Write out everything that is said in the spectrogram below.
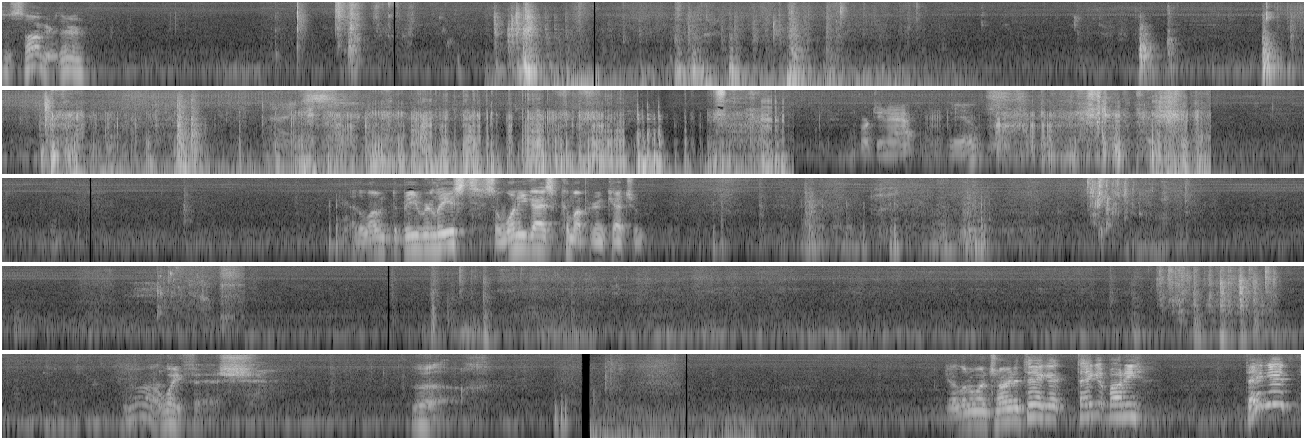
There's a sauger there. Nice. Fourteen and a half. Yeah. To be released, so one of you guys can come up here and catch him. Oh, whitefish. Ugh. Got a little one trying to take it. Take it, buddy. Take it.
